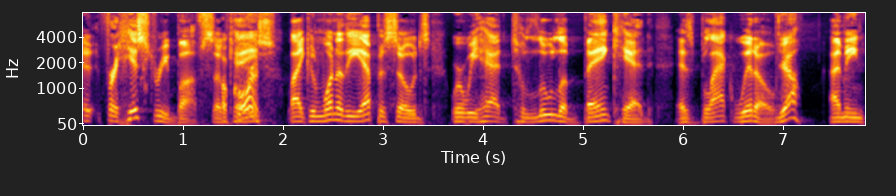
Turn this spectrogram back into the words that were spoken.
Uh, for history buffs, okay, course. like in one of the episodes where we had Tallulah Bankhead as Black Widow. Yeah. I mean,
